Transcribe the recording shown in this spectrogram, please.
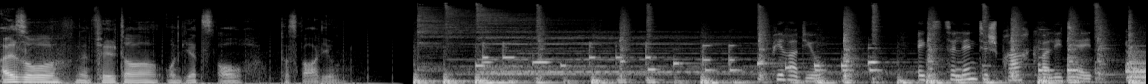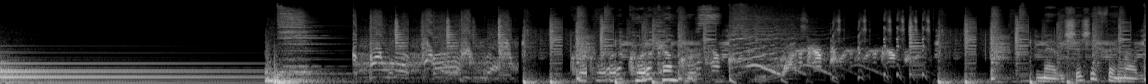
Also einen Filter und jetzt auch das Radio. Piradio. Exzellente Sprachqualität. כל הקמפוס. 106 FM.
